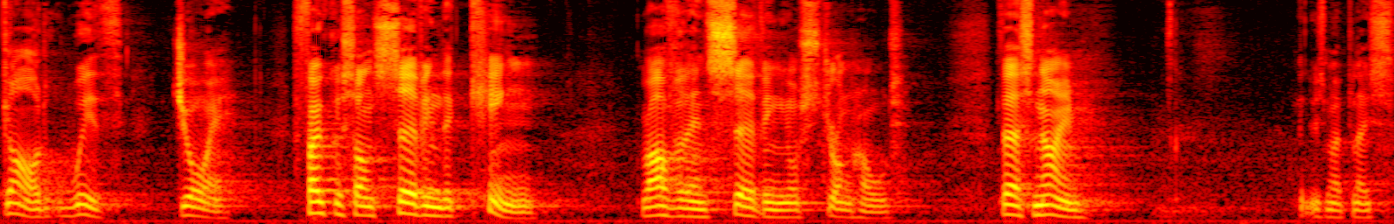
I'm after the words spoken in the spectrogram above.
God with joy? Focus on serving the king rather than serving your stronghold. Verse 9. I lose my place.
